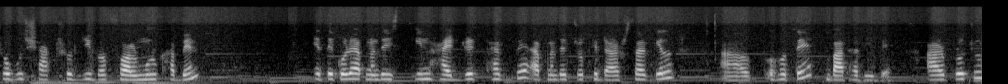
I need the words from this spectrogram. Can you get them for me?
সবুজ শাকসবজি বা ফলমূল খাবেন। এতে করে আপনাদের স্কিন হাইড্রেট থাকবে, আপনাদের চোখে ডার্ক সার্কেল হতে বাধা দিবে। আর প্রচুর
